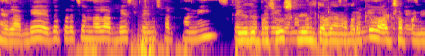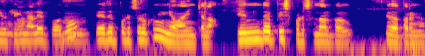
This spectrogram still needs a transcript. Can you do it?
இதில் அப்படியே எது பிடிச்சிருந்தாலும் அப்படியே ஸ்க்ரீன்ஷாட் பண்ணி எது screen ல பிடிச்சோ தெரியுற ஸ்க்ரீன் தர நம்பருக்கு வாட்ஸ்அப் பண்ணி விட்டீங்கனாலே போதும். எது பிடிச்சிருக்கும் நீங்கள் வாங்கிக்கலாம். எந்த பீஸ் பிடிச்சிருந்தாலும் பாருங்க. இதை பாருங்க.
